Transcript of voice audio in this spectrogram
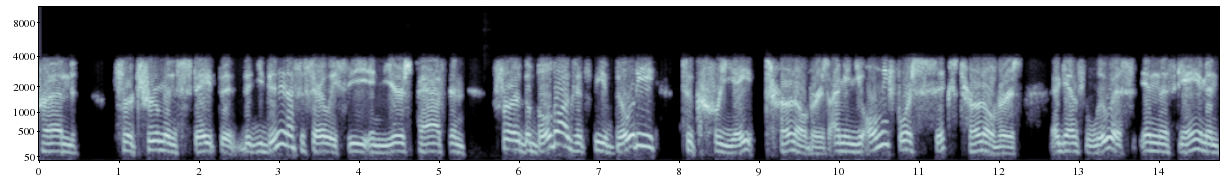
trend for Truman State that that you didn't necessarily see in years past. And for the Bulldogs, it's the ability to create turnovers. I mean, you only forced six turnovers against Lewis in this game, and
